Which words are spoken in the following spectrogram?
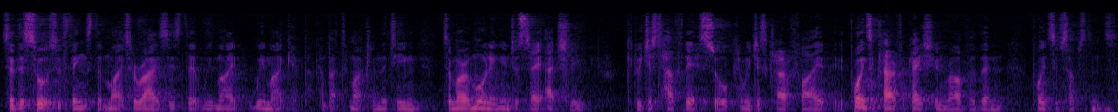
So the sorts of things that might arise is that we might, we might get, come back to Michael and the team tomorrow morning and just say, actually, could we just have this or can we just clarify points of clarification rather than points of substance,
